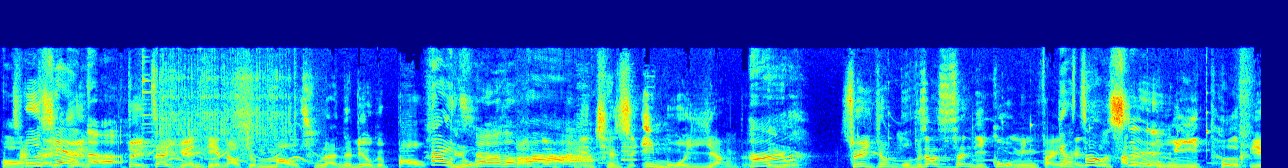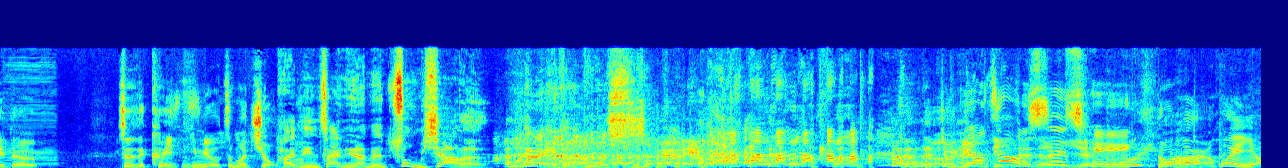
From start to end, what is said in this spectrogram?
出现了，对，在原点，然后就冒出来那六个包，太扯了然后跟半年？前是一模一样的。啊哎呦，所以就我不知道是身体过敏反应，有还是说它这种事的毒液特别的，就是可以停留这么久吗。他已经在你那边种下了 爱的果实。真的就有这种事。情，偶尔会有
